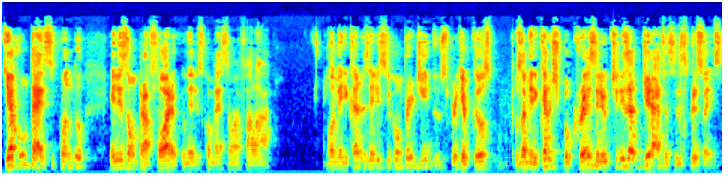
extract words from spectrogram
que acontece quando eles vão para fora, quando eles começam a falar com americanos, eles ficam perdidos. Por quê? Porque os, os americanos, tipo o Chris, ele utiliza direto essas expressões.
